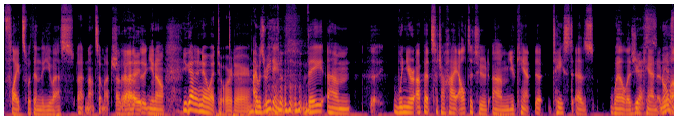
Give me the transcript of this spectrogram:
flights within the U.S. Uh, not so much. Okay. Uh, you know, You got to know what to order. I was reading they um, uh, when you're up at such a high altitude, um, you can't uh, taste as well as Yes. you can at normal Yes,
